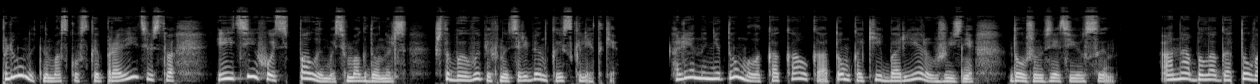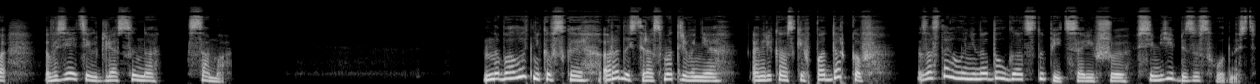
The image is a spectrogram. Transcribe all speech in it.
плюнуть на московское правительство и идти хоть полы в Макдональдс, чтобы выпихнуть ребенка из клетки. Лена не думала, как Алка, о том, какие барьеры в жизни должен взять ее сын. Она была готова взять их для сына сама. На Болотниковской радость рассматривания американских подарков заставила ненадолго отступить царившую в семье безысходность.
